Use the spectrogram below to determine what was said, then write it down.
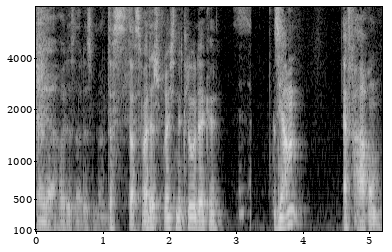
naja, heute ist alles möglich. Das, das war der sprechende Klodeckel. Sie haben Erfahrung,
